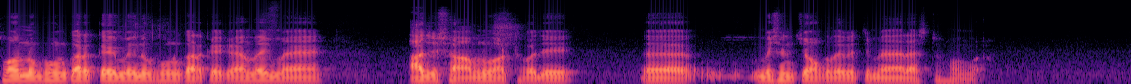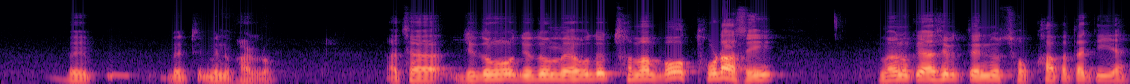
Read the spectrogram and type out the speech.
ਤੁਹਾਨੂੰ ਫੋਨ ਕਰਕੇ ਮੈਨੂੰ ਫੋਨ ਕਰਕੇ ਕਹਿੰਦਾ ਵੀ ਮੈਂ ਅੱਜ ਸ਼ਾਮ ਨੂੰ 8 ਵਜੇ ਮਿਸ਼ਨ ਚੌਂਕ ਦੇ ਵਿੱਚ ਮੈਂ ਅਰੈਸਟ ਹੋਊਂਗਾ। ਵੀ ਵਿੱਚ ਮੈਨੂੰ ਫੜ ਲਓ। ਅੱਛਾ ਜਦੋਂ ਜਦੋਂ ਮੈਂ ਉਹਦੇ ਸਮਾਂ ਬਹੁਤ ਥੋੜਾ ਸੀ ਮੈਂ ਉਹਨੂੰ ਕਿਹਾ ਸੀ ਵੀ ਤੈਨੂੰ ਸੌਖਾ ਪਤਾ ਕੀ ਹੈ?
